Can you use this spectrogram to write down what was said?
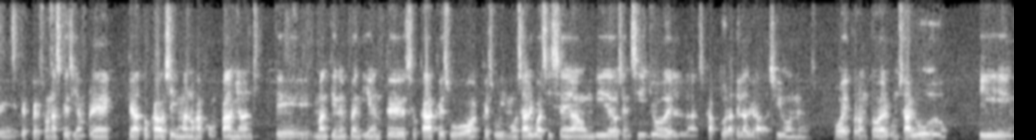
de, de, personas que siempre que ha tocado Sigma nos acompañan, eh, mantienen pendientes, cada que, subo, que subimos algo así sea un video sencillo de las capturas de las grabaciones o de pronto de algún saludo y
